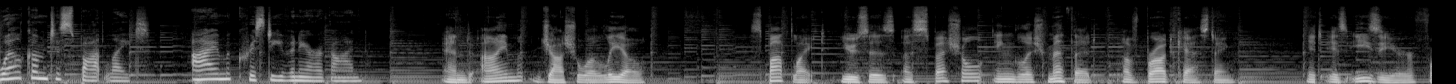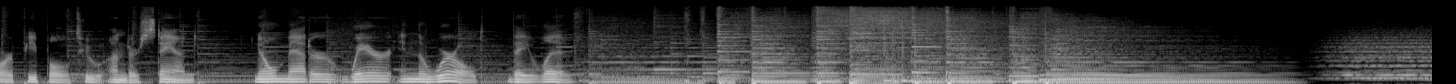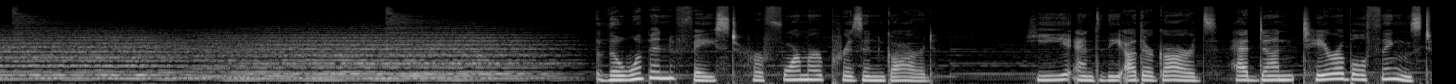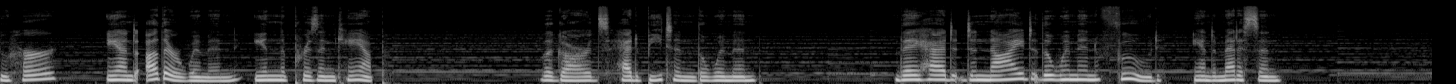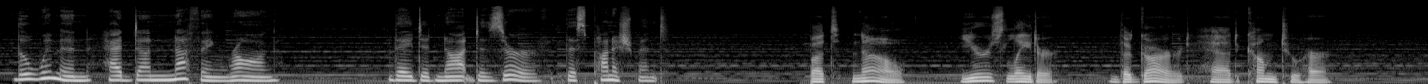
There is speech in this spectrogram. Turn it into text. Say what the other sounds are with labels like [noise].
Welcome to Spotlight. I'm Christy Van Aragon. And I'm Joshua Leo. Spotlight uses a special English method of broadcasting. It is easier for people to understand no matter where in the world they live. The woman faced her former prison guard. He and the other guards had done terrible things to her and other women in the prison camp. The guards had beaten the women. They had denied the women food and medicine. The women had done nothing wrong. They did not deserve this punishment. But now, years later, the guard had come to her.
